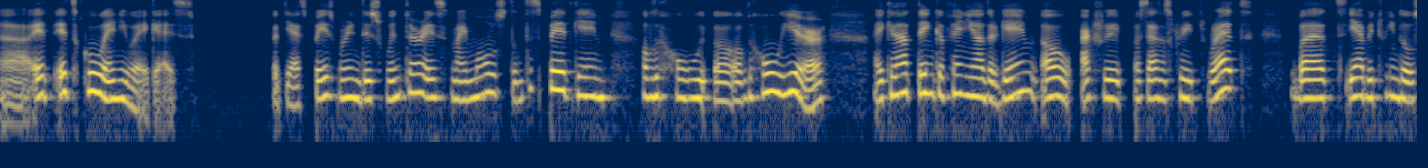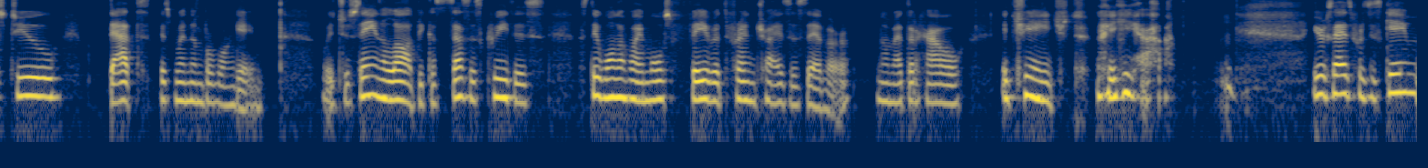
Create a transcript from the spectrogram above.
Uh, it, it's cool anyway, guys. But yeah, Space Marine this winter is my most anticipated game of the whole uh, of the whole year. I cannot think of any other game. Oh, actually, Assassin's Creed Red. But yeah, between those two, that is my number one game. Which is saying a lot because Assassin's Creed is still one of my most favorite franchises ever. No matter how it changed. yeah. You're excited for this game?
